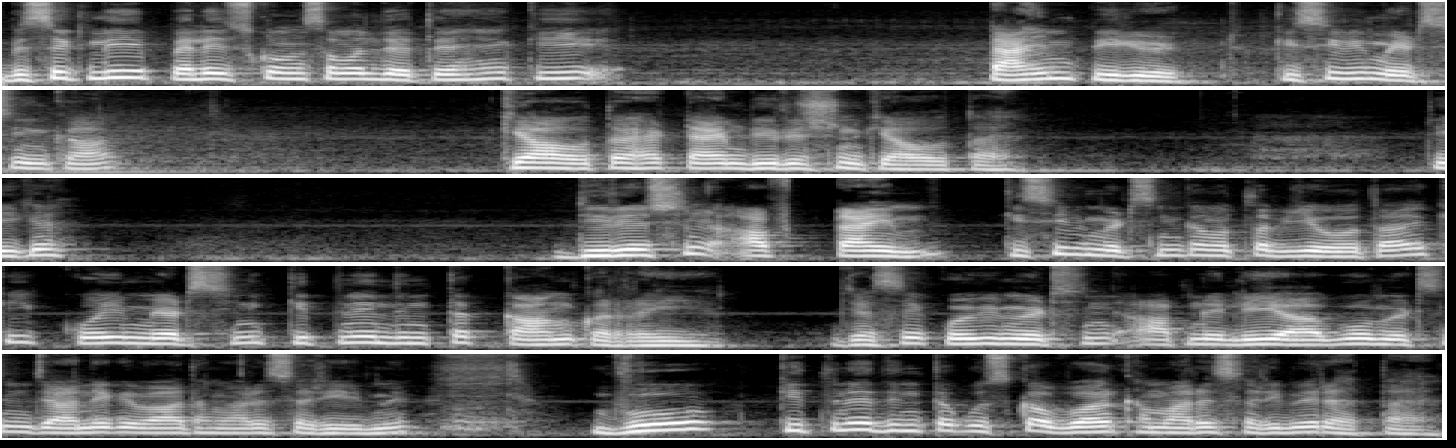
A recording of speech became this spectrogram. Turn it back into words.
बेसिकली पहले इसको हम समझ लेते हैं कि टाइम पीरियड किसी भी मेडिसिन का क्या होता है टाइम ड्यूरेशन क्या होता है। ठीक है? ड्यूरेशन ऑफ़ टाइम किसी भी मेडिसिन का मतलब ये होता है कि कोई मेडिसिन कितने दिन तक काम कर रही है। जैसे कोई भी मेडिसिन आपने लिया, वो मेडिसिन जाने के बाद हमारे शरीर में, वो कितने दिन तक उसका वर्क हमारे शरीर में रहता है।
